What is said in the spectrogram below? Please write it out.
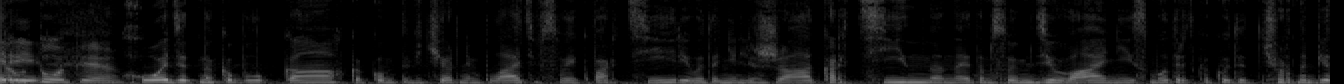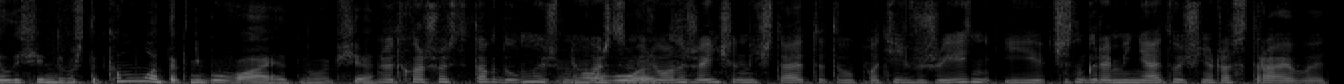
это Кэрри утопия. ходит на каблуках в каком-то вечернем платье в своей квартире, вот они лежат картинно на этом своем диване и смотрят какой-то черно-белый фильм, думаешь, да кому так не бывает, ну вообще. Ну, это хорошо, если ты так думаешь. Мне Ну кажется, вот. миллионы женщин мечтают это воплотить в жизнь. И, честно говоря, меня это очень расстраивает.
